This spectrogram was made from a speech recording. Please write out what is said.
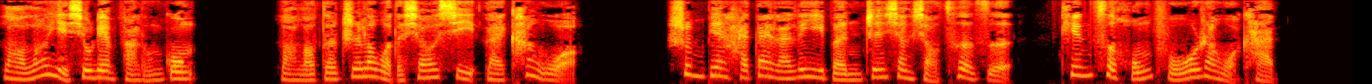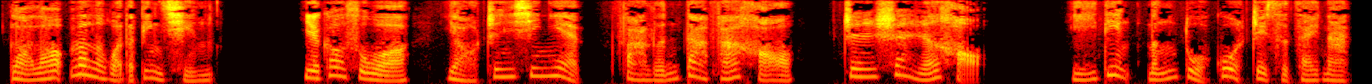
姥姥也修炼法轮功。姥姥得知了我的消息，来看我，顺便还带来了一本真相小册子《天赐鸿福》让我看。姥姥问了我的病情，也告诉我要真心念法轮大法好，真善人好，一定能躲过这次灾难。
